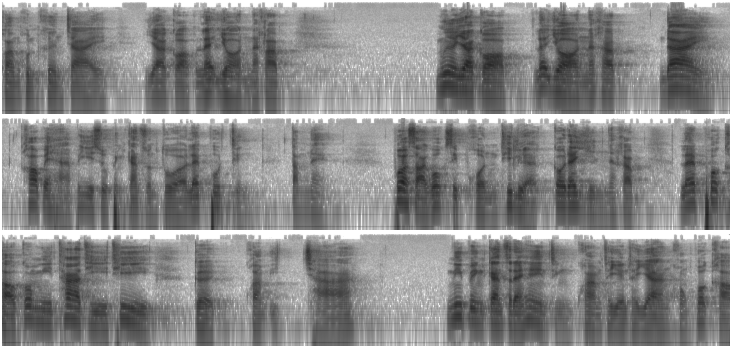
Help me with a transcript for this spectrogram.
ความขุ่นเคืองใจ ยากอบและยอนนะครับ เมื่อยากอบและยอนนะครับ ได้เข้าไปหาพระเยซูเป็นการส่วนตัวและพูดถึงตำแหน่ง พวกสาวกสิบคนที่เหลือก็ได้ยินนะครับ และพวกเขาก็มีท่าทีที่เกิดความอิจฉา นี่เป็นการแสดงให้เห็นถึงความทะเยอทะยานของพวกเขา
